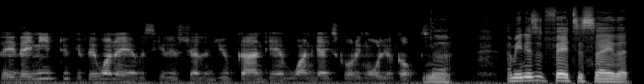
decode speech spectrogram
they, they need to if they want to have a serious challenge. You can't have one guy scoring all your goals. No. I mean, is it fair to say that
